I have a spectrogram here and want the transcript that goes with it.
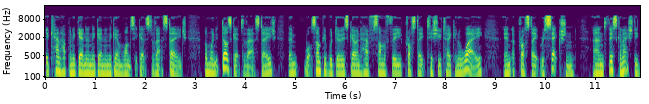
it can happen again and again and again once it gets to that stage. And when it does get to that stage, then what some people do is go and have some of the prostate tissue taken away in a prostate resection, and this can actually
